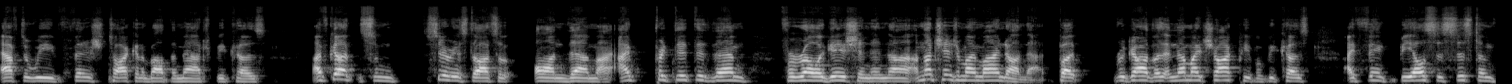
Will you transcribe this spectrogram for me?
after we finish talking about the match because I've got some serious thoughts on them. I, I predicted them for relegation, and uh, I'm not changing my mind on that. But regardless, and that might shock people because I think Bielsa's system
